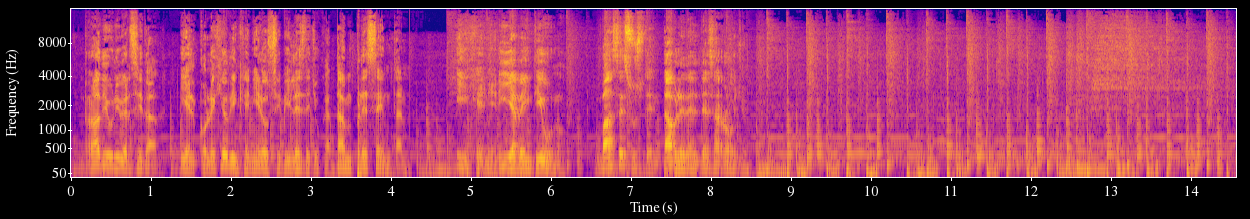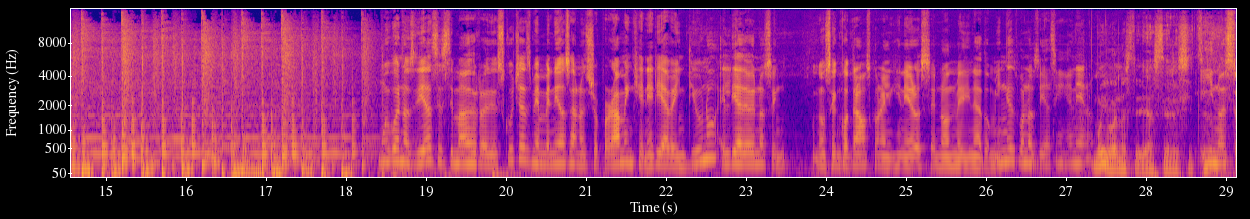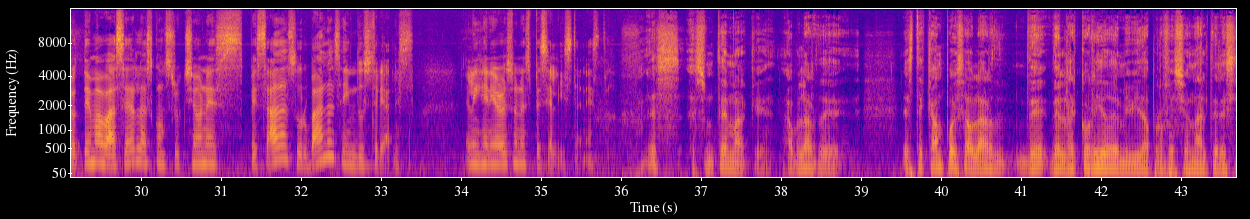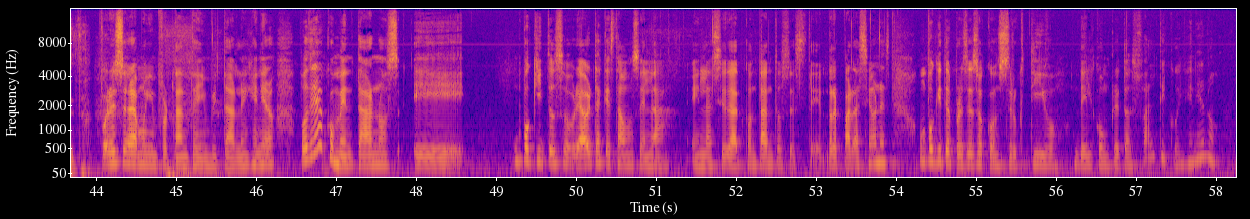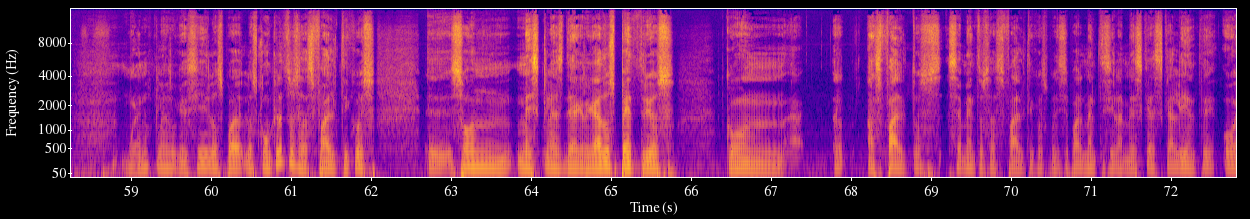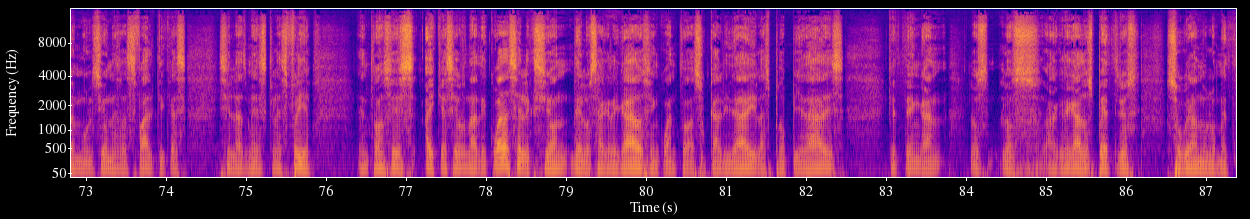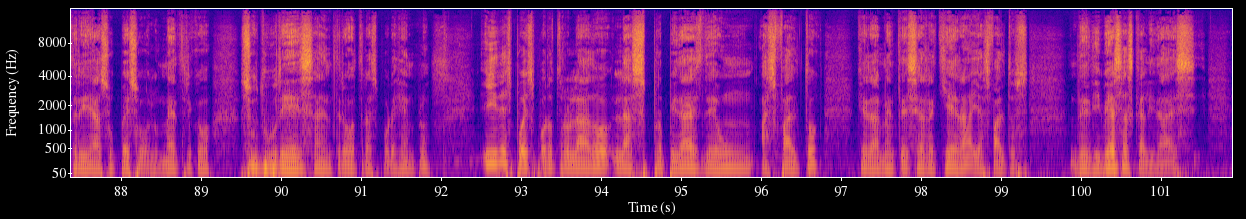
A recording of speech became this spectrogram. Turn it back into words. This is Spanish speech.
Radio Universidad y el Colegio de Ingenieros Civiles de Yucatán presentan Ingeniería 21, base sustentable del desarrollo. Muy buenos días, estimados radioescuchas. Bienvenidos a nuestro programa Ingeniería 21. El día de hoy nos, nos encontramos con el ingeniero Zenón Medina Domínguez. Buenos días, ingeniero. Muy buenos días, Teresita. Y nuestro tema va a ser las construcciones pesadas, urbanas e industriales. El ingeniero es un especialista en esto. Es, es un tema que hablar de este campo es hablar de, del recorrido de mi vida profesional, Teresita. Por eso era muy importante invitarle, ingeniero. ¿Podría comentarnos eh, un poquito sobre, ahorita que estamos en la, en la ciudad con tantas este, reparaciones, un poquito el proceso constructivo del concreto asfáltico, ingeniero? Bueno, claro que sí. Los, los concretos asfálticos eh, son mezclas de agregados pétreos con asfaltos, cementos asfálticos, principalmente si la mezcla es caliente, o emulsiones asfálticas si la mezcla es fría. Entonces hay que hacer una adecuada selección de los agregados en cuanto a su calidad y las propiedades que tengan los, los agregados pétreos, su granulometría, su peso volumétrico, su dureza, entre otras, por ejemplo. Y después, por otro lado, las propiedades de un asfalto que realmente se requiera. Hay asfaltos de diversas calidades.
